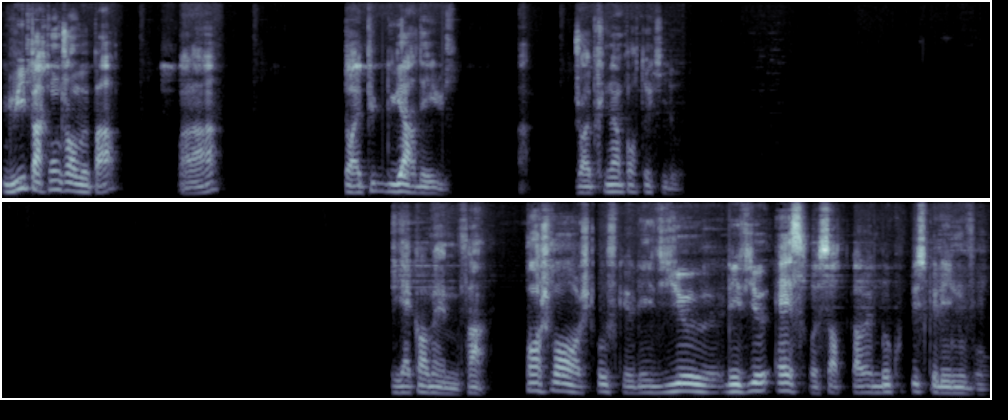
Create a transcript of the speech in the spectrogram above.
Lui, par contre, j'en veux pas. Voilà. J'aurais pu le garder, lui. J'aurais pris n'importe qui d'autre. Il y a quand même, enfin, franchement, je trouve que les vieux, les vieux S ressortent quand même beaucoup plus que les nouveaux.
